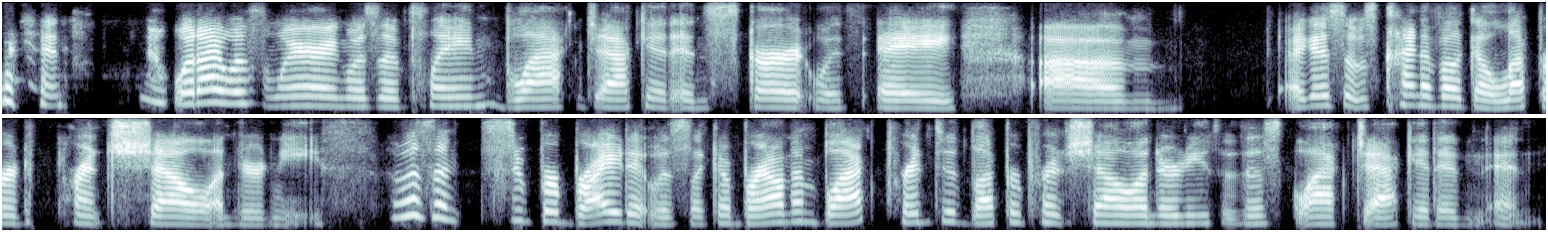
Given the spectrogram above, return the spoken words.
what I was wearing was a plain black jacket and skirt with a, um, I guess it was kind of like a leopard print shell underneath. It wasn't super bright. It was like a brown and black printed leopard print shell underneath of this black jacket and, and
